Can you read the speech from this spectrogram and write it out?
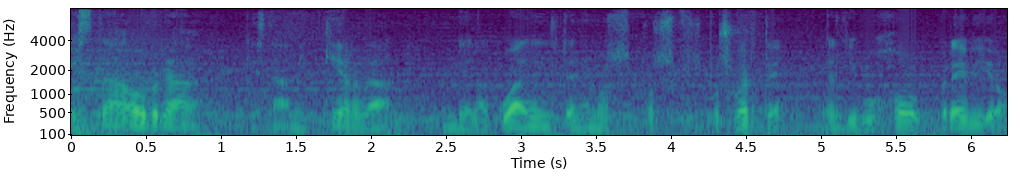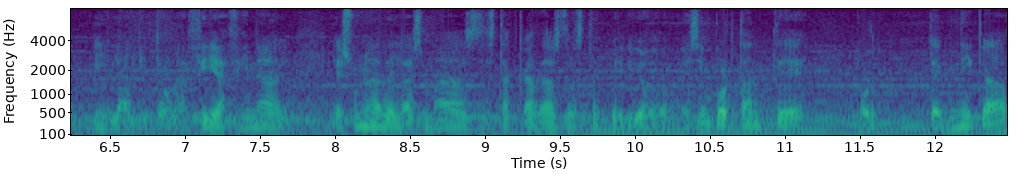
Esta obra que está a mi izquierda, de la cual tenemos por, por, suerte el dibujo previo y la litografía final, es una de las más destacadas de este periodo. Es importante por técnica,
